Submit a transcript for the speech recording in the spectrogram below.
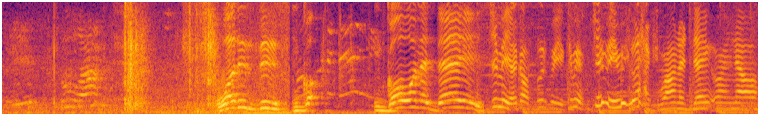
Three, two, one. What is this? Go Go on a date! Jimmy, I got food for you. Come here. Jimmy, relax. We're on a date right now.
